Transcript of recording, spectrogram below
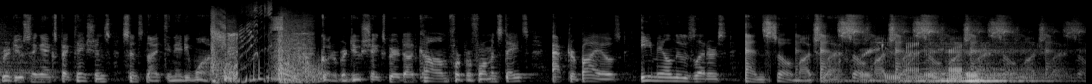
reducing expectations since 1981. Go to reducedshakespeare.com for performance dates, actor bios, email newsletters, and so much less. So much less. So much less. So much less.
